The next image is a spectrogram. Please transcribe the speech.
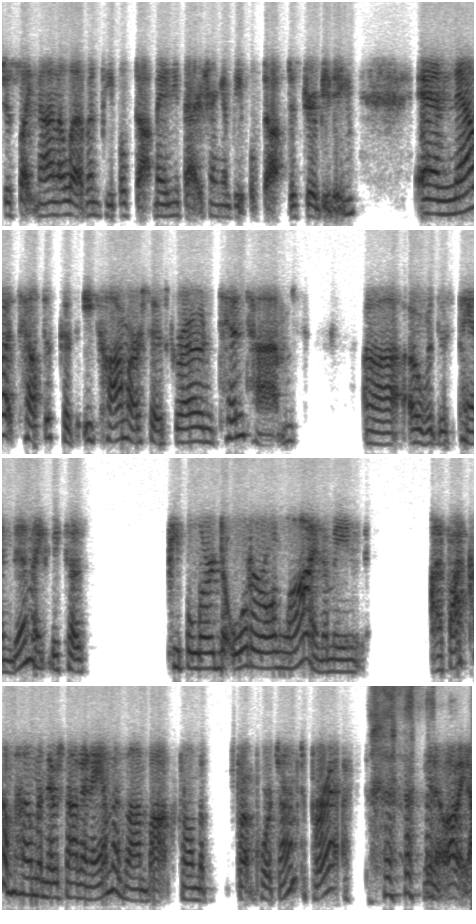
just like 9 11, people stopped manufacturing and people stopped distributing. And now it's helped us because e commerce has grown 10 times uh, over this pandemic because people learned to order online. I mean, if I come home and there's not an Amazon box on the front porch, I'm depressed. you know, I mean,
